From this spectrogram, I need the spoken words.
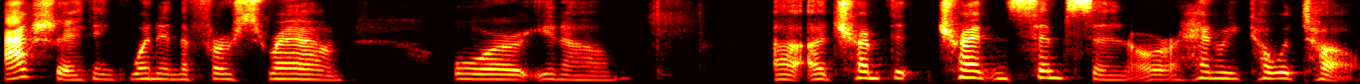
actually, I think went in the first round, or you know, uh, a Trent, Trenton Simpson or Henry To'oTo'o.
